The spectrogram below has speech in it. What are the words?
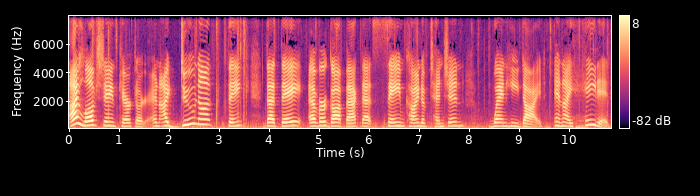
I love Shane's character, and I do not think that they ever got back that same kind of tension when he died. And I hated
